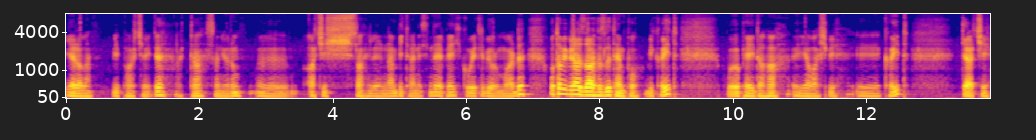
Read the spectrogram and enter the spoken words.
yer alan bir parçaydı. Hatta sanıyorum e, açış sahnelerinden bir tanesinde epey kuvvetli bir yorum vardı. O tabi biraz daha hızlı tempo bir kayıt. Bu epey daha e, yavaş bir e, kayıt. Gerçi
